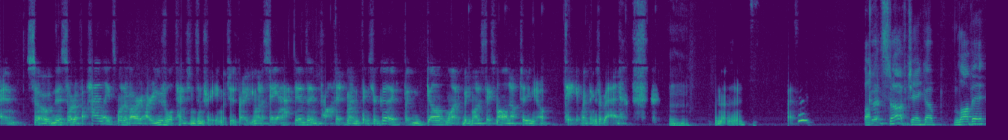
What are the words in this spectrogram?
and so this sort of highlights one of our, our usual tensions in trading, which is right, you want to stay active and profit when things are good, but you don't want, but you want to stay small enough to, you know, take it when things are bad. And those are- That's it. Love Good it. stuff, Jacob. Love it.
